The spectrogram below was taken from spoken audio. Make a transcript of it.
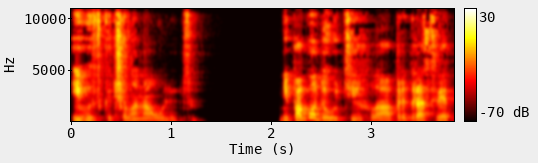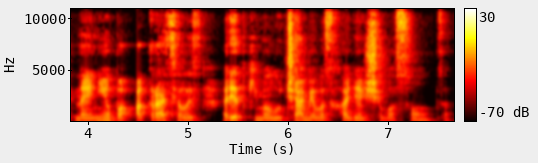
и выскочила на улицу. Непогода утихла, а предрассветное небо окрасилось редкими лучами восходящего солнца.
